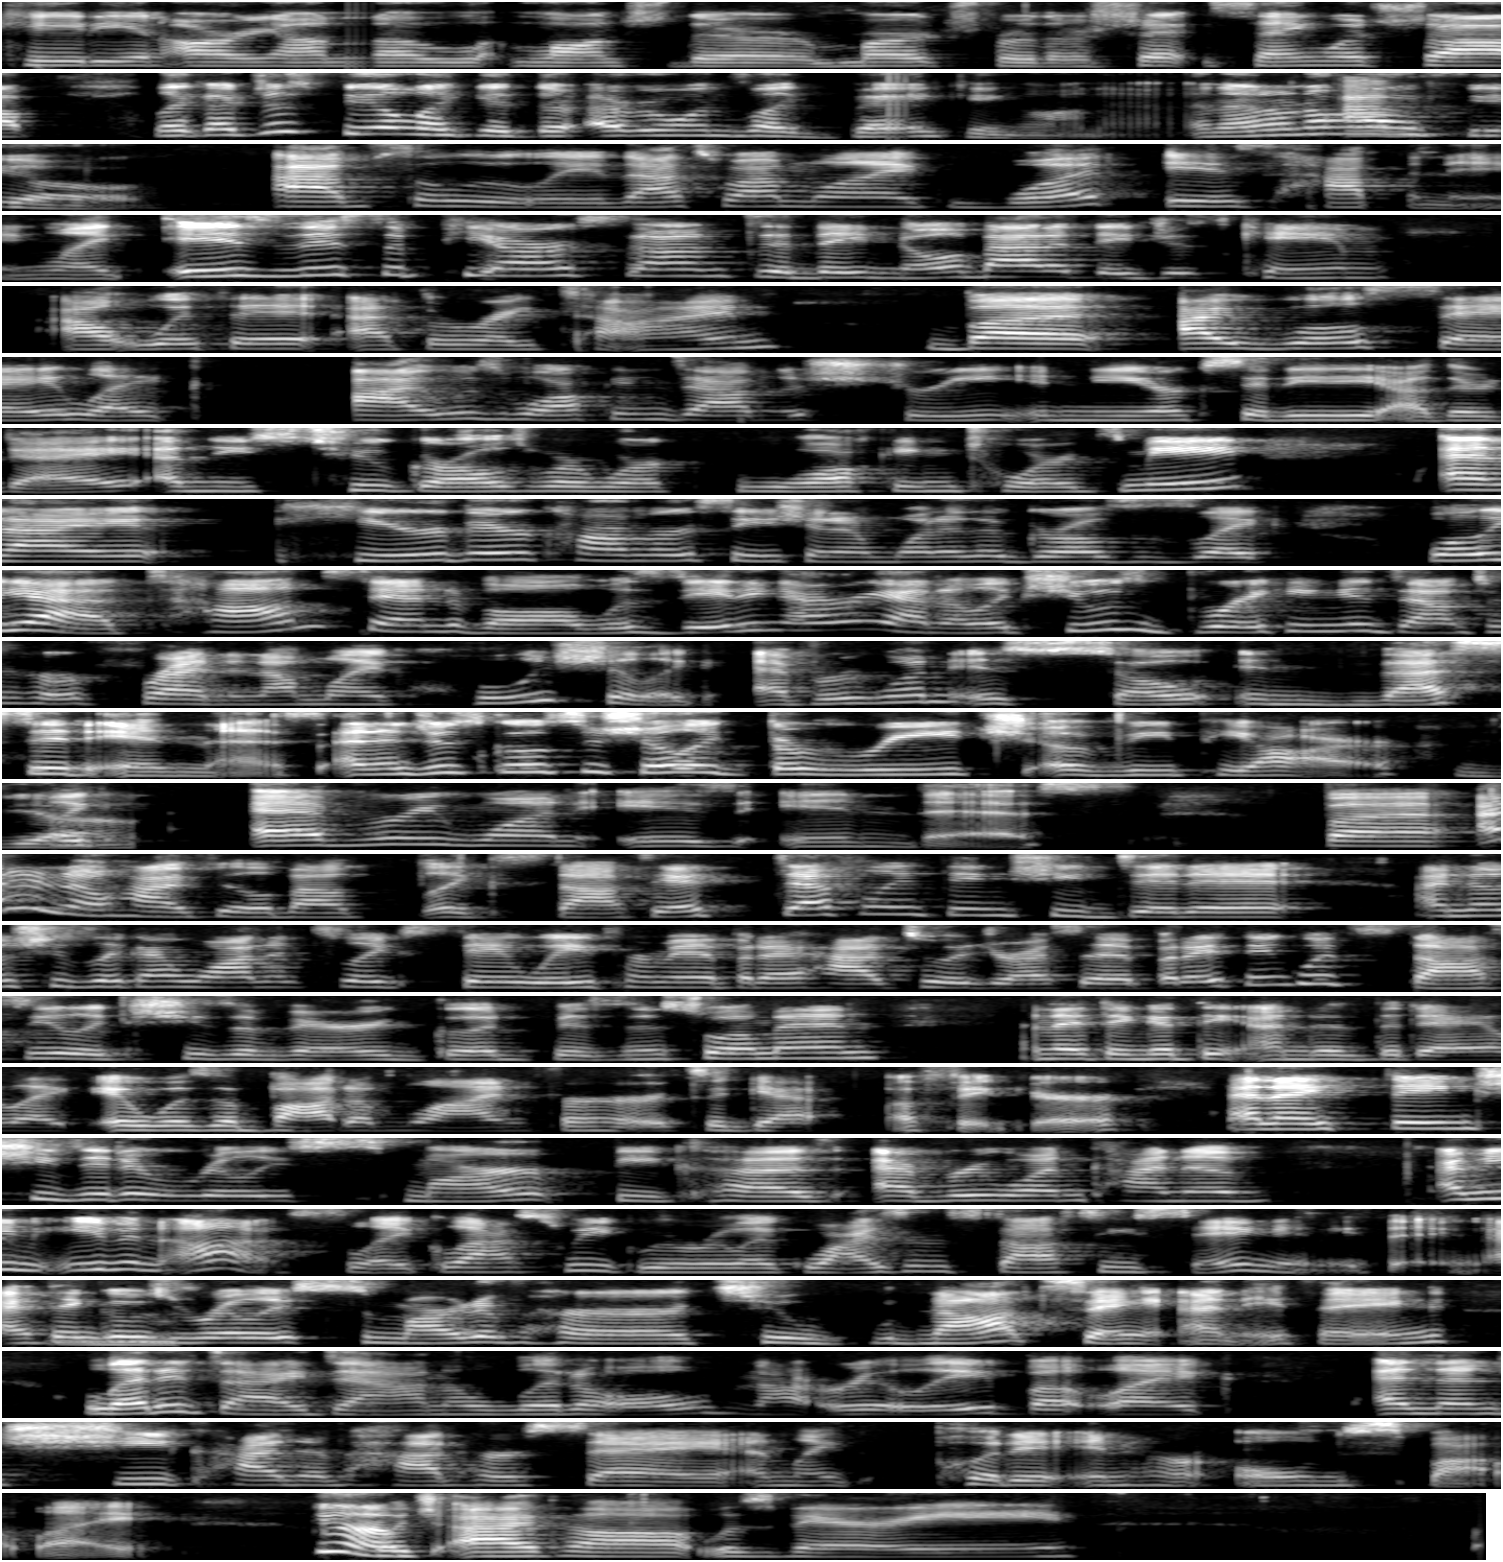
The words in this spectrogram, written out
Katie and Ariana launched their merch for their sh- sandwich shop. Like I just feel like it, everyone's like banking on it, and I don't know how Ab- I feel. Absolutely, that's why I'm like, what is happening? Like, is this a PR stunt? Did they know about it? They just came out with it at the right time. But I will say, like, I was walking down the street in New York City the other day, and these two girls were work- walking towards me, and I hear their conversation, and one of the girls is like, well, yeah, Tom Sandoval was dating Ariana. Like she was breaking it down to her friend. And I'm like, holy shit, like everyone is so invested in this. And it just goes to show like the reach of VPR. Yeah. Like everyone is in this. But I don't know how I feel about like Stassi. I definitely think she did it. I know she's like, I wanted to like stay away from it, but I had to address it. But I think with Stassi, like she's a very good businesswoman and I think at the end of the day, like it was a bottom line for her to get a figure. And I think she did it really smart because everyone kind of, I mean, even us, like last week, we were like, why isn't Stassi saying anything? I think mm-hmm. it was mm-hmm. really smart of her to not say anything, let it die down a little, not really, but like, and then she kind of had her say and like put it in her own spotlight. Yeah. Which I thought was very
